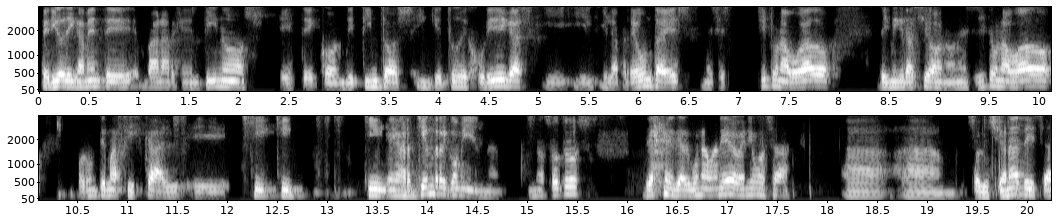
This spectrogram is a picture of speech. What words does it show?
periódicamente van argentinos este, con distintas inquietudes jurídicas y, la pregunta es, ¿necesito un abogado de inmigración o necesito un abogado por un tema fiscal? Eh, a quién recomiendan? Nosotros, de, alguna manera, venimos a, solucionar esa,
